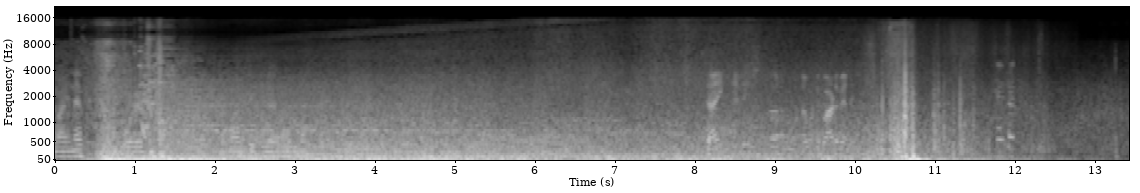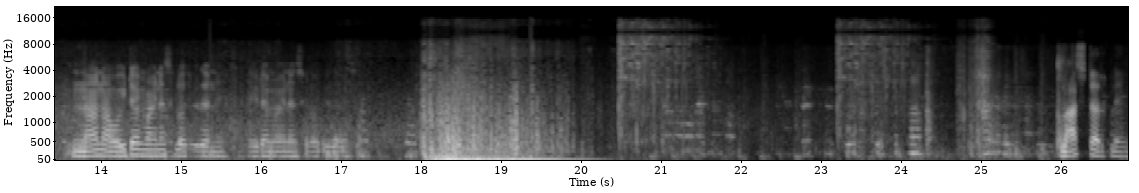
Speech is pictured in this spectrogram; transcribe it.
মাইনাস পরে মাল্টিপ্লেয়ার হলো যাই খেলিস তোর মোটামুটি বাড়বে না না না ওইটা মাইনাস হলে অসুবিধা নেই এইটা মাইনাস হলে অসুবিধা আছে ক্লাস্টার প্ল্যান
